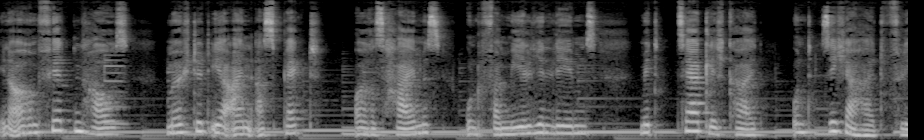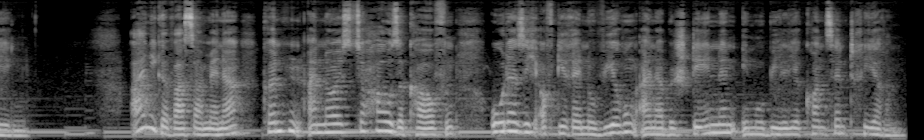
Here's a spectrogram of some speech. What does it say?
in eurem vierten Haus möchtet ihr einen Aspekt eures Heimes und Familienlebens mit Zärtlichkeit und Sicherheit pflegen. Einige Wassermänner könnten ein neues Zuhause kaufen oder sich auf die Renovierung einer bestehenden Immobilie konzentrieren.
